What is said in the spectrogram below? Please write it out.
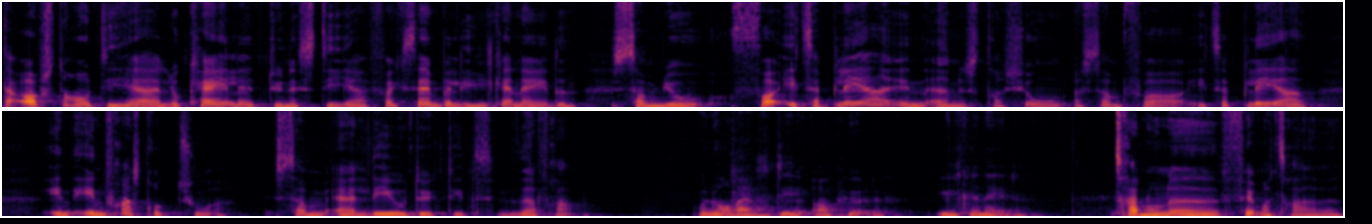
der opstår de her lokale dynastier, for eksempel Ilkanatet, som jo får etableret en administration, og som får etableret en infrastruktur, som er levedygtigt videre frem. Hvornår var det, det ophørte, Ilkanatet? 1335.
